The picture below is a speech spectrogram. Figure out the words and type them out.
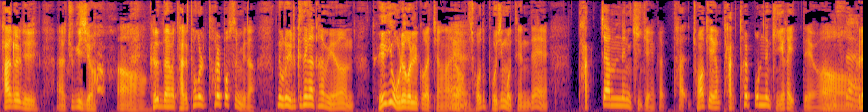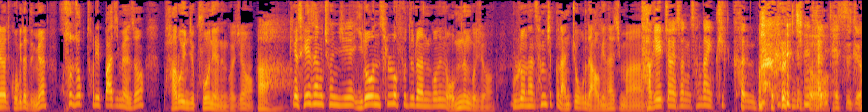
닭을 아, 죽이죠. 어. 그런 다음에 닭을 턱을 털을 뽑습니다. 근데 우리 이렇게 생각하면 되게 오래 걸릴 것 같잖아요. 네. 저도 보지 못했는데 닭 잡는 기계, 그러니까 다, 정확히 얘기하면 닭 털 뽑는 기계가 있대요. 어. 그래가지고 거기다 넣으면 호소죽 털이 빠지면서 바로 이제 구워내는 거죠. 아. 그러니까 세상 천지에 이런 슬로푸드라는 거는 없는 거죠. 물론 한 30분 안쪽으로 나오긴 하지만 닭의 입장에서는 상당히 퀵한 그렇죠. 데스죠.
